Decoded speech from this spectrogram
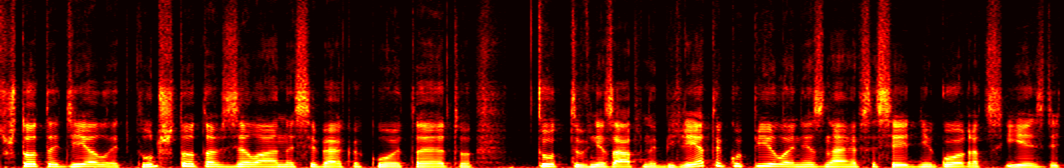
что-то делать, тут что-то взяла на себя какую-то эту, тут внезапно билеты купила, не знаю, в соседний город съездить.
